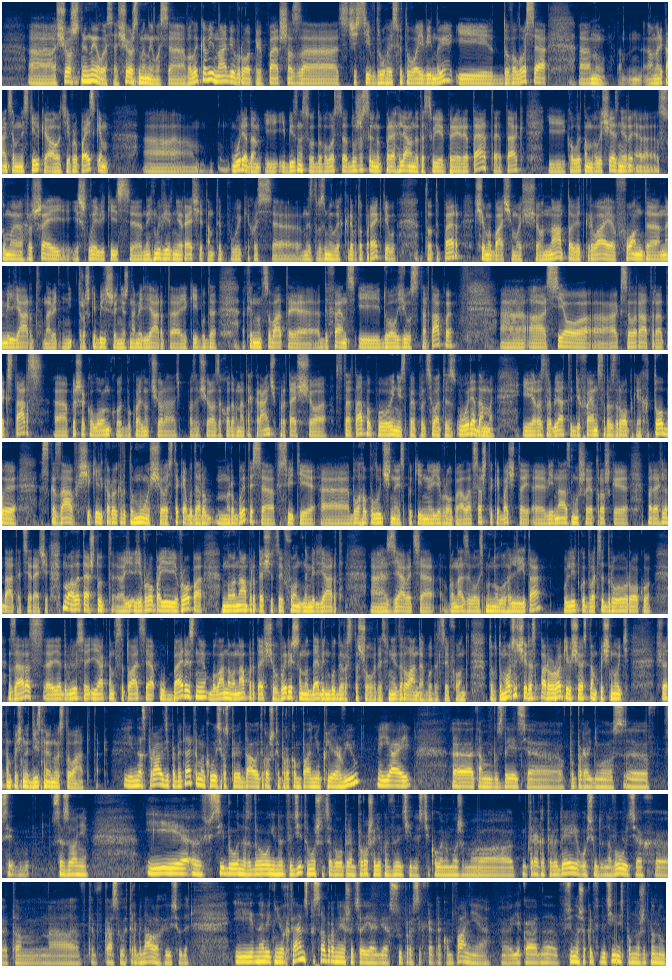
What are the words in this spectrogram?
Що ж змінилося? Що ж змінилося? Велика війна в Європі, перша за з часів Другої світової війни, і довелося ну, там, американцям не стільки, а от європейським урядам і і бізнесу довелося дуже сильно переглянути свої пріоритети, так і коли там величезні е, суми грошей йшли в якісь е, неймовірні речі, там, типу якихось е, незрозумілих криптопроєктів, то тепер що ми бачимо, що НАТО відкриває фонд на мільярд, навіть трошки більше ніж на мільярд, який буде фінансувати Defense і Dual Use стартапи. А CEO акселератора Techstars пише колонку. От буквально вчора, позавчора заходив на TechCrunch про те, що стартапи повинні співпрацювати з урядами і розробляти defense розробки. Хто би сказав ще кілька років тому, що ось таке буде робитися в світі е, благополучної спокійної Європи, але все ж таки, бачите, е, війна змушує трошки переглядати ці речі. Ну але теж тут е, Європа є Європа. Новина про те, що цей фонд на мільярд з'явиться, вона з'явилась минулого літа. Улітку 22-го року. Зараз е, я дивлюся, як там ситуація у березні була новина про те, що вирішено, де він буде розташовуватись. В Нідерландах буде цей фонд. Тобто, може, через пару років щось там почнуть щось там почнуть дійсно інвестувати. Так. І насправді, пам'ятаєте, ми колись розповідали трошки про компанію Clearview AI. Е, там, здається, в попередньому е, сезоні. І всі були незадоволені тоді, тому що це було прям порушення конфіденційності, коли ми можемо трекати людей усюди на вулицях, там на в касових терміналах і всюди. І навіть Нью-Йорк Таймс писав про неї, що це є, є суперсекретна компанія, яка всю нашу конфіденційність помножить на нуль.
